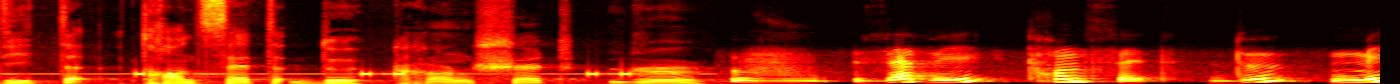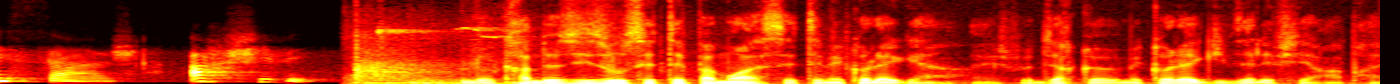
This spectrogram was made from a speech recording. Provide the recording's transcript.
Dites 37-2. 37 2. Vous avez 37 de messages archivés. Le crâne de Zizou, c'était pas moi, c'était mes collègues. Et je veux dire que mes collègues, ils faisaient les fiers après.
